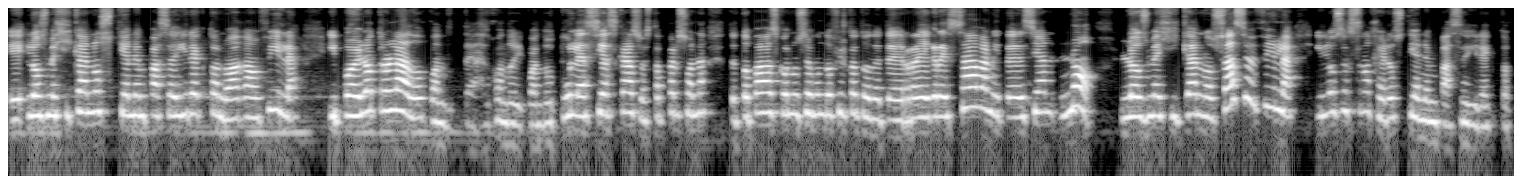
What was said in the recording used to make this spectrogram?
eh, los mexicanos tienen pase directo, no hagan fila. Y por el otro lado, cuando, cuando, cuando tú le hacías caso a esta persona, te topabas con un segundo filtro donde te regresaban y te decían, no, los mexicanos hacen fila y los extranjeros tienen pase directo.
